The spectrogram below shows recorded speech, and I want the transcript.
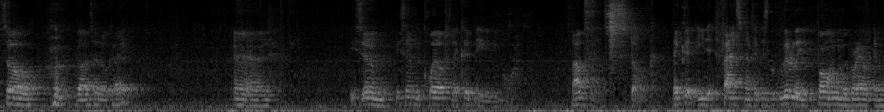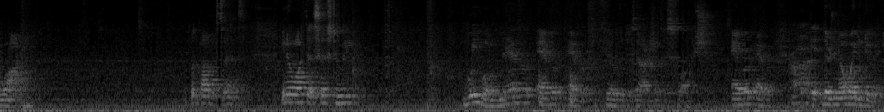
So God said, okay. And he sent them, he sent them the quail till they couldn't eat anymore. The Bible said it stunk. They couldn't eat it fast enough. It was literally falling on the ground and rotting. That's what the Bible says. You know what that says to me? We will never, ever, ever fulfill the desires of this flesh. Ever, ever. Right. It, there's no way to do it.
